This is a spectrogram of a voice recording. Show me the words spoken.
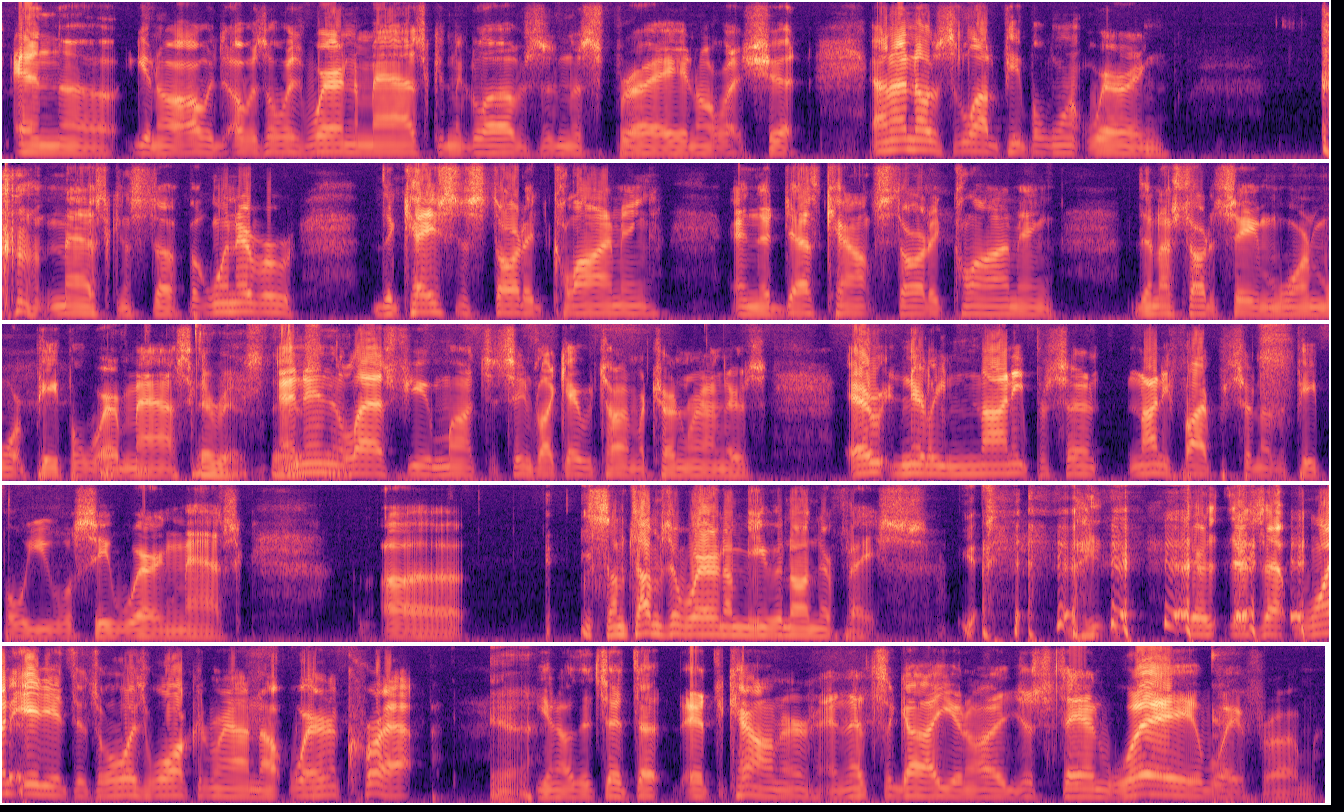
And uh, you know, I was I was always wearing the mask and the gloves and the spray and all that shit. And I noticed a lot of people weren't wearing masks and stuff. But whenever the cases started climbing and the death count started climbing, then I started seeing more and more people wear masks. There is. There and is, in yeah. the last few months, it seems like every time I turn around, there's every, nearly 90%, 95% of the people you will see wearing masks. Uh, sometimes they're wearing them even on their face. Yeah. There's, there's that one idiot that's always walking around not wearing a crap yeah. you know, that's at the at the counter, and that's the guy, you know, I just stand way away from.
